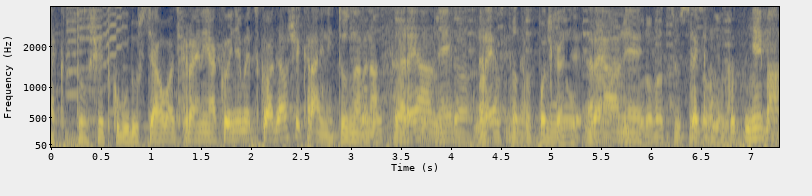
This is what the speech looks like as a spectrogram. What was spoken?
Tak to všetko budú stiahovať krajiny ako je Nemecko a ďalšie krajiny. To znamená, reálne, re, počkajte, reálne, tak, nemá,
